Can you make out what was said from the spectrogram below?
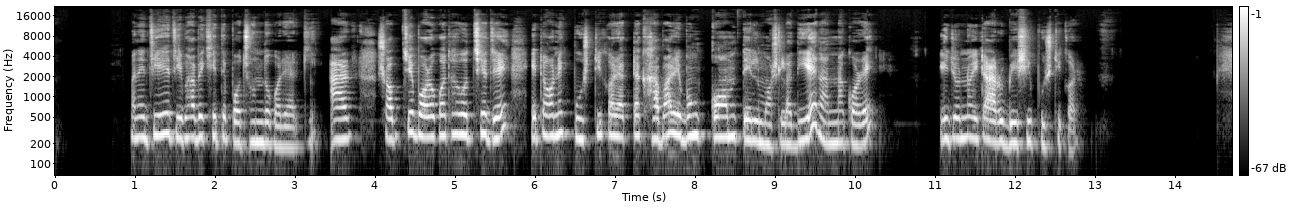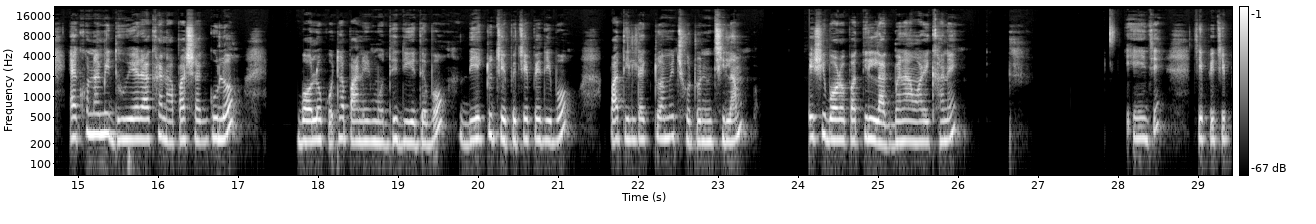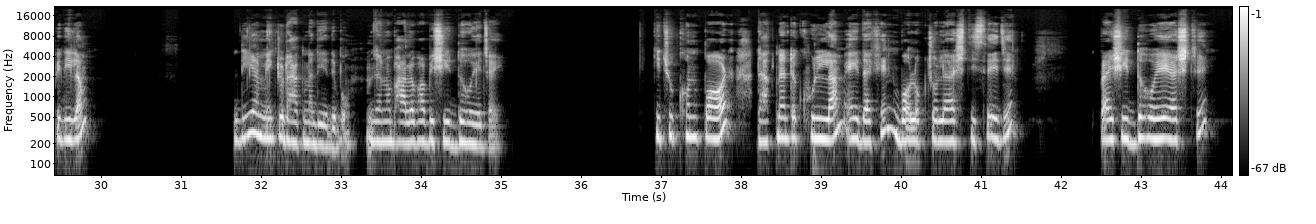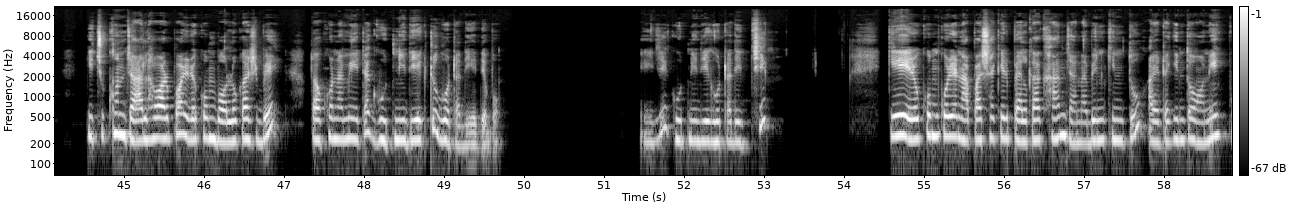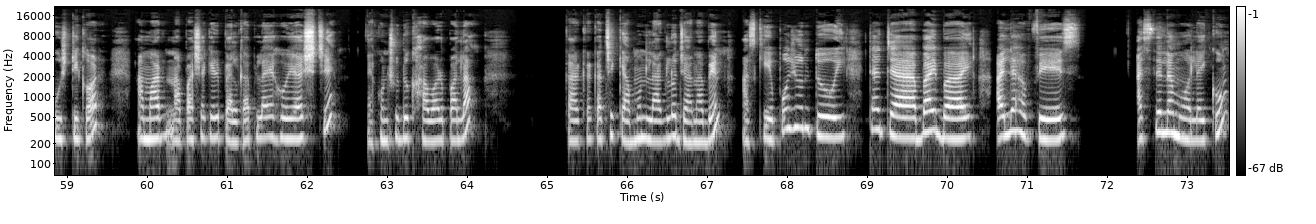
মানে যে যেভাবে খেতে পছন্দ করে আর কি। আর সবচেয়ে বড় কথা হচ্ছে যে, এটা অনেক পুষ্টিকর একটা খাবার এবং কম তেল মশলা দিয়ে রান্না করে। এই জন্য এটা আরও বেশি পুষ্টিকর। এখন আমি ধুয়ে রাখা নাপা শাকগুলো বলক ওঠা পানির মধ্যে দিয়ে দেব। দিয়ে একটু চেপে চেপে দিব। পাতিলটা একটু আমি ছোট নিয়েছিলাম বেশি বড় পাতিল লাগবে না আমার এখানে। এই যে চেপে চেপে দিলাম। দিয়ে আমি একটু ঢাকনা দিয়ে দেব যেন ভালোভাবে সিদ্ধ হয়ে যায়। কিছুক্ষণ পর ঢাকনাটা খুললাম। এই দেখেন বলক চলে আসতেছে এই যে, প্রায় সিদ্ধ হয়ে আসছে। কিছুক্ষণ জাল হওয়ার পর এরকম বলক আসবে, তখন আমি এটা ঘুটনি দিয়ে একটু ঘোটা দিয়ে দেব। এই যে ঘুটনি দিয়ে ঘোটা দিচ্ছি। কে এরকম করে নাপা শাকের প্যালকা খান জানাবেন কিন্তু, আর এটা কিন্তু অনেক পুষ্টিকর। আমার নাপা শাকের প্যালকা প্লায় হয়ে আসছে। এখন শুধু খাওয়ার পালা। কার কার কাছে কেমন লাগল জানাবেন। আজকে এ পর্যন্তই। Tata, bye bye. আল্লাহ হাফেজ। আসসালামু আলাইকুম।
